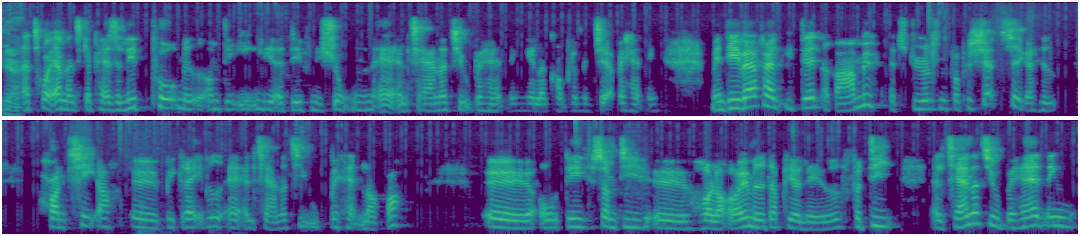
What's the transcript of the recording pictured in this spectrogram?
Ja. Der tror jeg, man skal passe lidt på med, om det egentlig er definitionen af alternativ behandling eller komplementær behandling. Men det er i hvert fald i den ramme, at Styrelsen for Patientsikkerhed håndterer øh, begrebet af alternative behandlere. Øh, og det, som de øh, holder øje med, der bliver lavet. Fordi alternativ behandling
